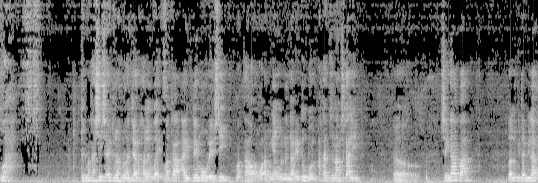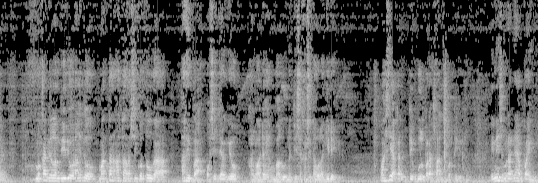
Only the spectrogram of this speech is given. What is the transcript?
wah, terima kasih saya telah belajar hal yang baik, maka aitemo resi, maka orang-orang yang mendengar itu pun akan senang sekali. Uh, sehingga apa? Lalu kita bilang maka dalam diri orang itu mata atara sikoto ga ariba osetiagyo kalau ada yang baru nanti saya kasih tahu lagi deh pasti akan timbul perasaan seperti itu ini sebenarnya apa ini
